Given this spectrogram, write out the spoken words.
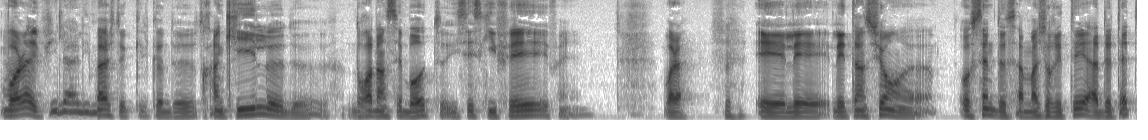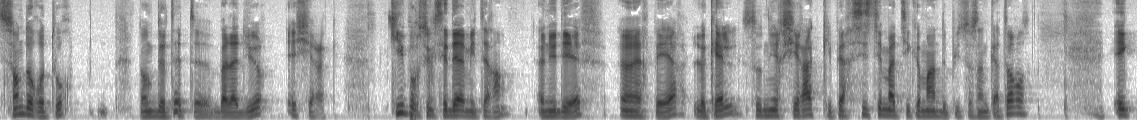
Voilà, et puis a l'image de quelqu'un de tranquille, de droit dans ses bottes, il sait ce qu'il fait. Enfin, voilà. et les, les tensions euh, au sein de sa majorité à deux têtes sont de retour. Donc deux têtes, euh, Balladur et Chirac. Qui pour succéder à Mitterrand Un UDF, un RPR, lequel soutenir Chirac qui perd systématiquement depuis 1974 et,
